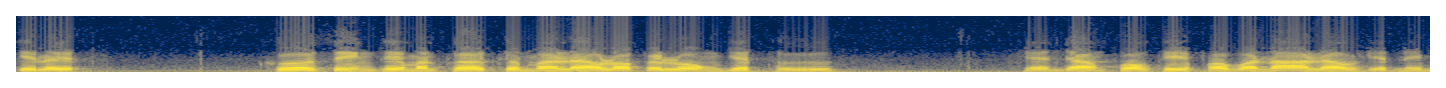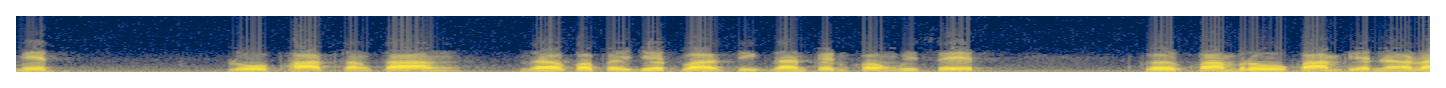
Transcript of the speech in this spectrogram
กิเลส คือสิ่งที่มันเกิดขึ้นมาแล้วเราไปหลงยึดถือเช่นอย่างพวกที่ภาวนาแล้วเห็นนิมิตโลภาพต่างๆ แล้วก็ไปยึดว่าสิ่งนั้นเป็นของวิเศษ เกิดความรู้ความเห็นอะไร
